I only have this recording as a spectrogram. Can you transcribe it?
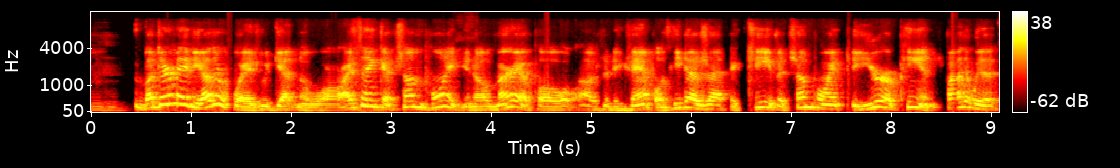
Mm-hmm. But there may be other ways we get in the war. I think at some point, you know, Mariupol as an example, if he does that to Kiev, at some point, the Europeans, by the way, the,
